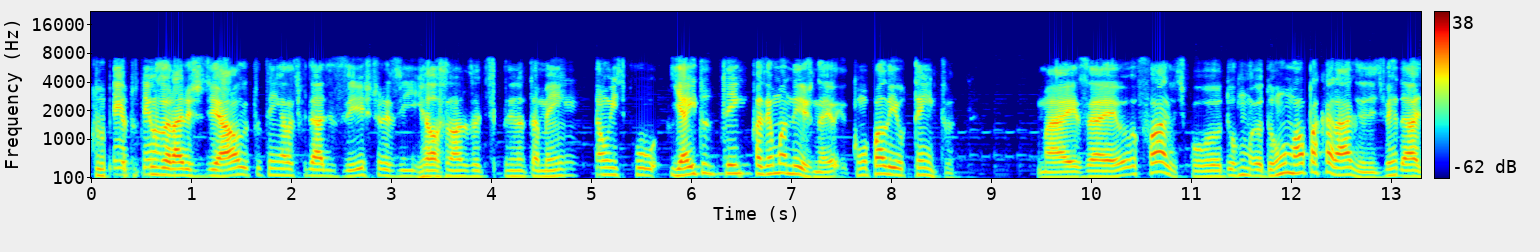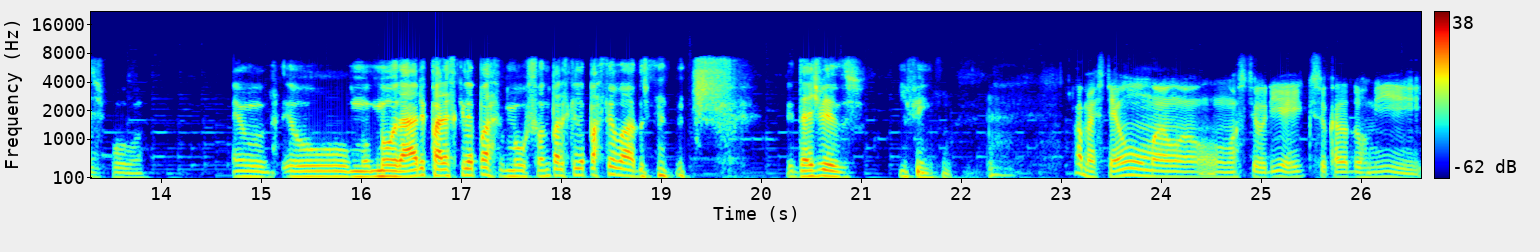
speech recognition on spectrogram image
tu tem, tu tem os horários de aula, tu tem as atividades extras e relacionadas à disciplina também. Então, tipo, e aí tu tem que fazer um manejo, né? Eu- como eu falei, eu tento. Mas é, eu falo, tipo, eu durmo, eu durmo mal pra caralho, de verdade, tipo. Eu, eu, meu horário parece que ele é par- meu sono parece que ele é parcelado. Dez vezes. Enfim. Ah, mas tem uma, uma, umas teorias aí que se o cara dormir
